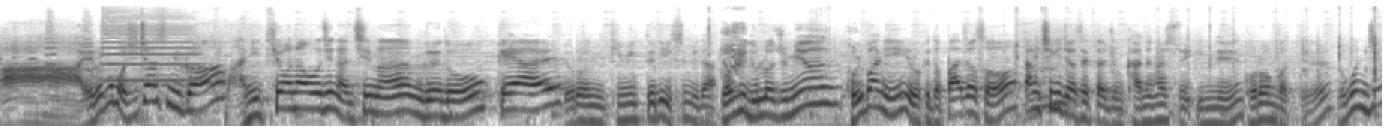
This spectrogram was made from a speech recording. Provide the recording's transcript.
와 이런 거 멋있지 않습니까? 많이 튀어나오진 않지만 그래도 깨알 이런 gimmick들이 있습니다. 여기 눌러주면 골반이 이렇게 더 빠져서 땅치기 자세까지 좀 가능할 수 있는 그런 것들. 요건 이제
